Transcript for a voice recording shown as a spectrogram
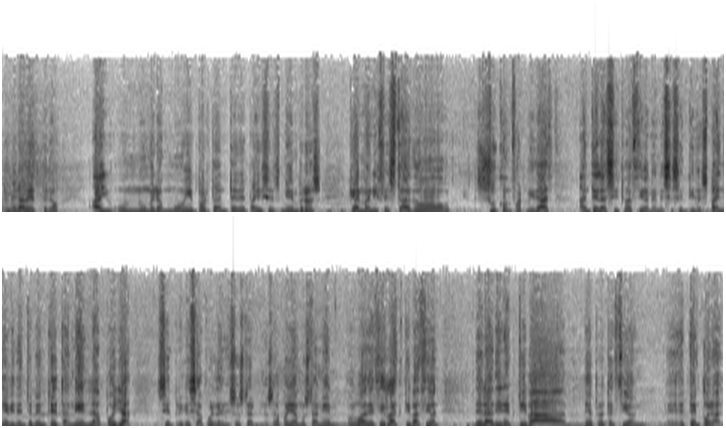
Primera vez, pero hay un número muy importante de países miembros que han manifestado su conformidad ante la situación en ese sentido. España, evidentemente, también la apoya siempre que se acuerden esos términos. Apoyamos también, vuelvo a decir, la activación de la directiva de protección eh, temporal.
